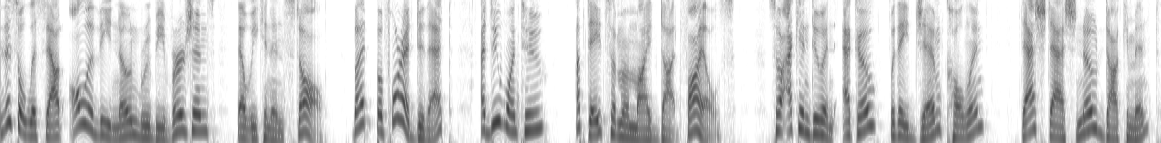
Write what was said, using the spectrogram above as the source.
and this will list out all of the known Ruby versions that we can install. But before I do that, I do want to update some of my dot files. So I can do an echo with a gem colon dash dash no document,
